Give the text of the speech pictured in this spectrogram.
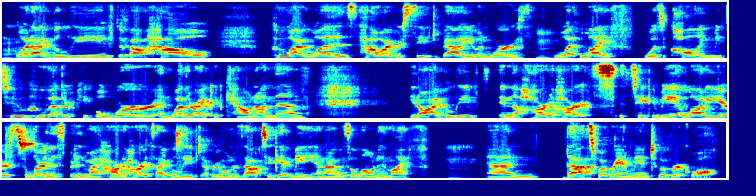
Uh-huh. What I believed about how who I was, how I received value and worth, mm. what life was calling me to, who other people were, and whether I could count on them you know, I believed in the heart of hearts, it's taken me a lot of years to learn this, but in my heart of hearts, I believed everyone was out to get me and I was alone in life. Mm-hmm. And that's what ran me into a brick wall.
